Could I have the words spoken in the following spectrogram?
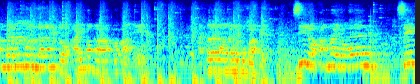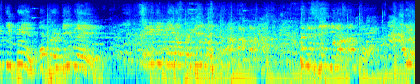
ang meron pong dala nito ay mga babae. At malalaman niyo kung bakit. Sino ang mayroong safety pin o perdible? Safety pin o perdible? Miss Jamie, nasaan po? Ayun!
